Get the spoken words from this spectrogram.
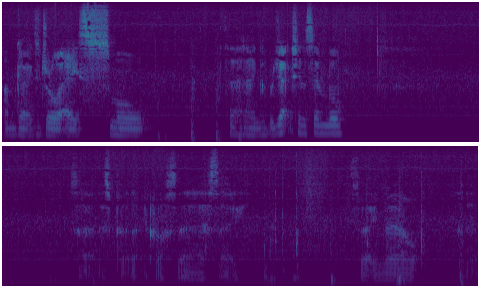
I'm going to draw a small third angle projection symbol. So let's put that across there, say 30 mil, and then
